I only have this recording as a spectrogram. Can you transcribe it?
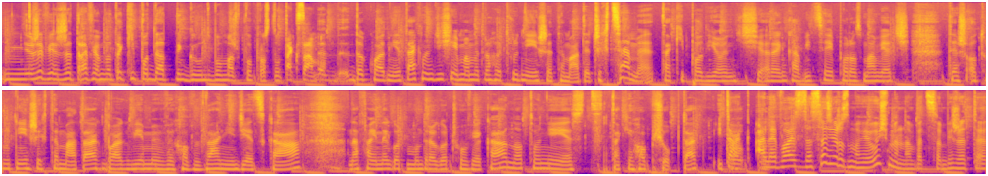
mm, że wiesz, że trafiam na taki podatny grunt, bo masz po prostu tak samo. Dokładnie tak. No dzisiaj mamy trochę trudniejsze tematy. Czy chcemy taki podjąć rękawicę i porozmawiać też o trudniejszych tematach, bo jak wiemy, wychowywanie dziecka na fajnego, mądrego człowieka, no to nie jest takie hop tak? I to, Tak, to, ale właśnie w zasadzie rozmawiałyśmy nawet sobie, że te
